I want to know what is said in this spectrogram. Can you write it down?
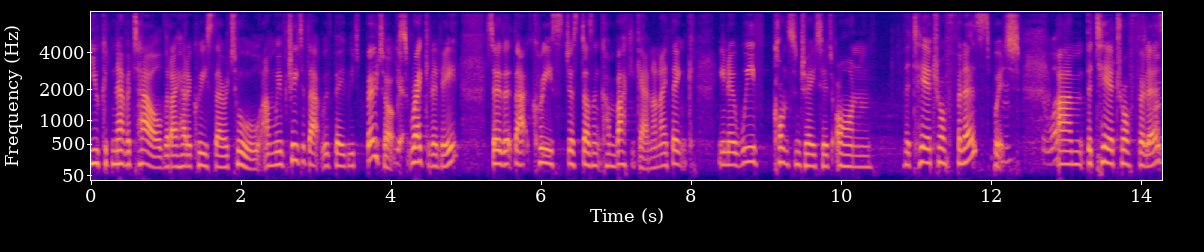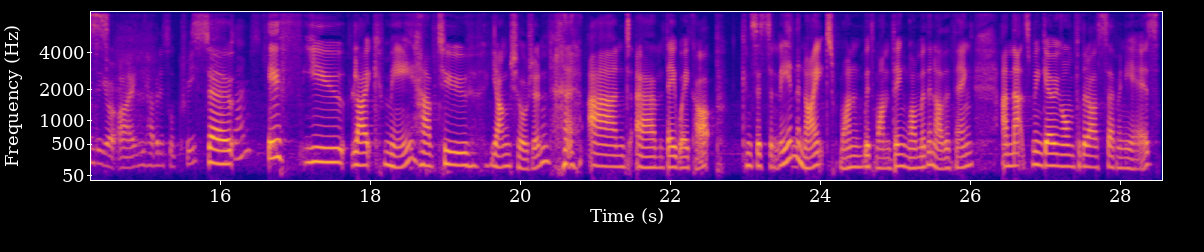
you could never tell that I had a crease there at all. And we've treated that with baby Botox Yeah. regularly so that that crease just doesn't come back again. And I think, you know, we've concentrated on the tear trough fillers, which um, the tear trough fillers. Under your eye, you have a little crease So, sometimes. if you, like me, have two young children and um, they wake up consistently in the night, one with one thing, one with another thing, and that's been going on for the last seven years,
